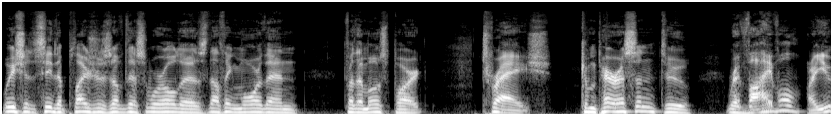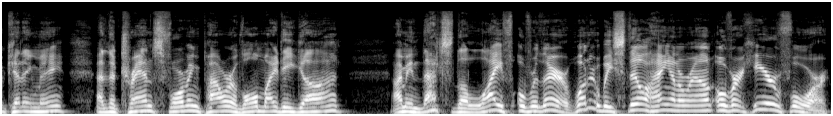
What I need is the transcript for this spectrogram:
We should see the pleasures of this world as nothing more than, for the most part, trash comparison to revival? Are you kidding me? And the transforming power of Almighty God? I mean, that's the life over there. What are we still hanging around over here for?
